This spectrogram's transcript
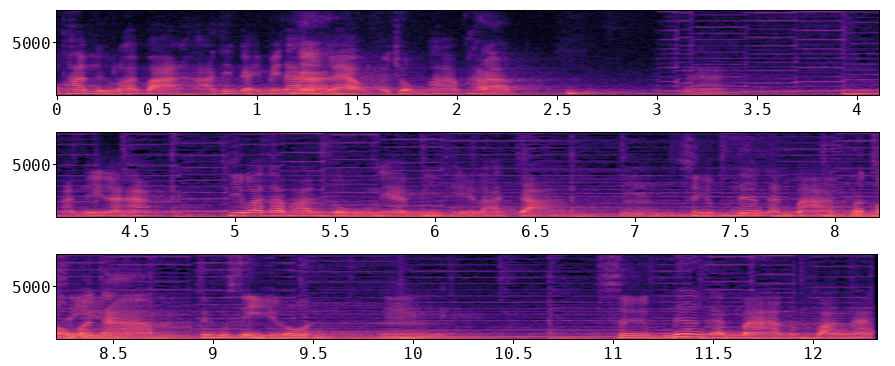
2,100 บาทหาที่ไหนไม่ได้อีกแล้ว ไปชมภาพครับครับอ่าอันนี้นะฮะ ที่วัดสะพานสูงเนี่ยมีเถราจารย์ อืม สืบเนื่องกันมาปฐมนาม ถึงสี่รุ่น อืม สืบเนื่องกันมาคุณฟังนะ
